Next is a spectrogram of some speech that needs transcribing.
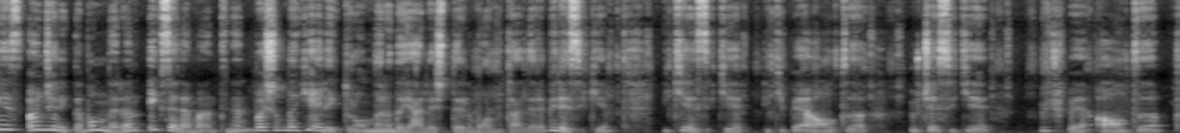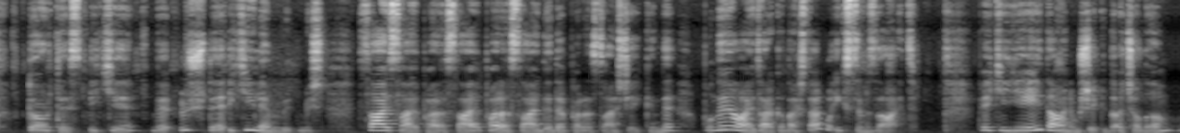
Biz öncelikle bunların X elementinin başındaki elektronları da yerleştirelim orbitallere. 1s2, 2s2, 2p6, 3s2, 3p6, 4s2 ve 3d 2 ile mi bitmiş? Say say parasay, parasay dede parasay şeklinde. Bu neye ait arkadaşlar? Bu x'imize ait. Peki y'yi de aynı bu şekilde açalım.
